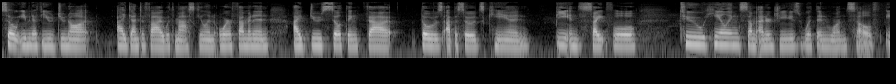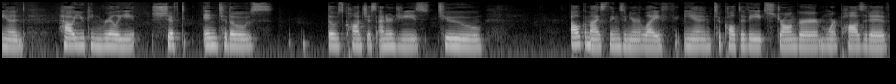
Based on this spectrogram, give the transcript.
so even if you do not identify with masculine or feminine, I do still think that those episodes can be insightful to healing some energies within oneself and how you can really shift into those those conscious energies to alchemize things in your life and to cultivate stronger, more positive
